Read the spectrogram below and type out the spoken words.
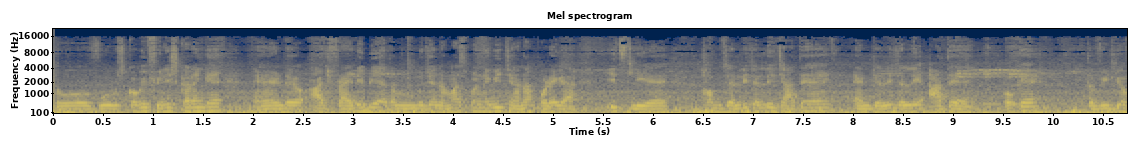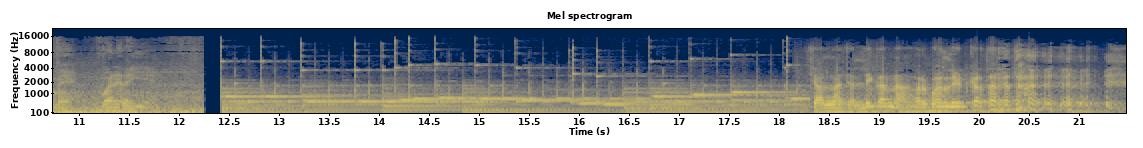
तो वो उसको भी फिनिश करेंगे एंड आज फ्राइडे भी है तो मुझे नमाज़ पढ़ने भी जाना पड़ेगा। इसलिए हम जल्दी जल्दी जाते हैं एंड जल्दी जल्दी आते हैं ओके तो वीडियो में बने रहिए। चलना जल्दी करना, हर बार लेट करता रहता है।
